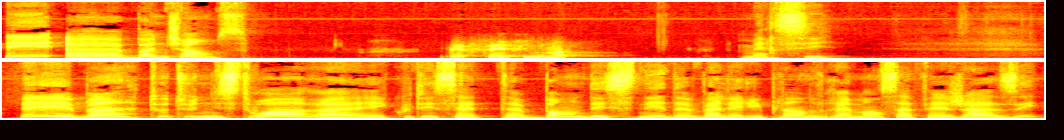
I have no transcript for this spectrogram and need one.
Et euh, bonne chance. Merci infiniment. Merci. Eh ben, toute une histoire. Euh, écoutez, cette bande dessinée de Valérie Plante, vraiment, ça fait jaser.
